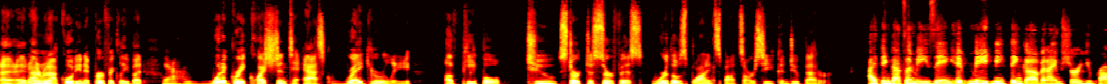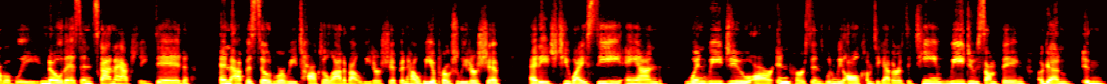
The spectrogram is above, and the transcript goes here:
And I'm not quoting it perfectly, but yeah. what a great question to ask regularly of people to start to surface where those blind spots are so you can do better. I think that's amazing. It made me think of, and I'm sure you probably know this, and Scott and I actually did an episode where we talked a lot about leadership and how we approach leadership at HTYC. And when we do our in persons, when we all come together as a team, we do something again in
